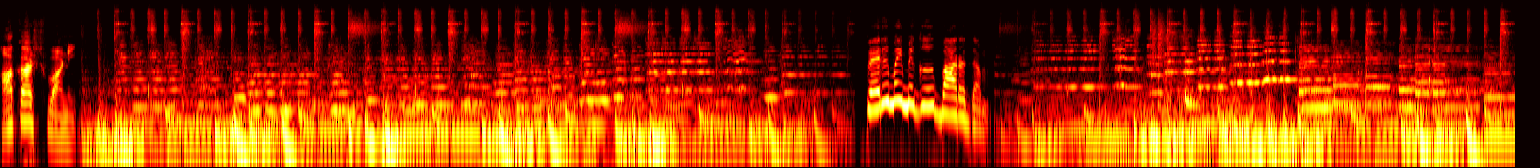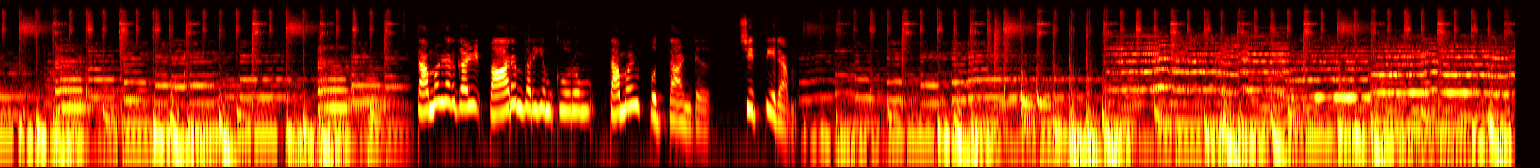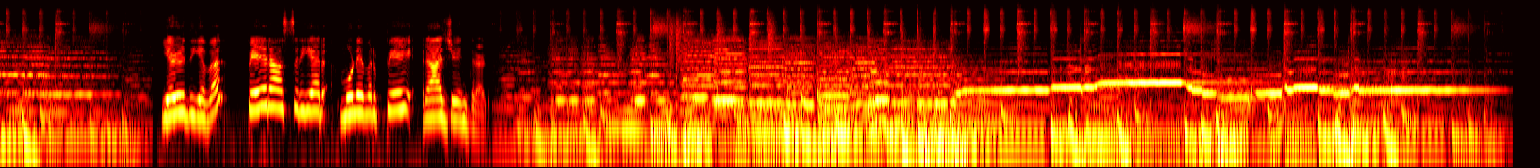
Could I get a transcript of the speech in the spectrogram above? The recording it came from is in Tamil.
ஆகாஷ்வாணி பெருமைமிகு பாரதம் தமிழர்கள் பாரம்பரியம் கூறும் தமிழ் புத்தாண்டு சித்திரம் எழுதியவர் பேராசிரியர் முனைவர் பே ராஜேந்திரன்.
